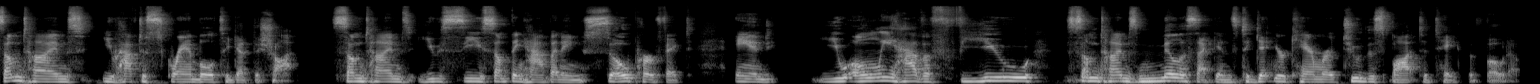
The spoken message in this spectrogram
Sometimes you have to scramble to get the shot. Sometimes you see something happening so perfect and you only have a few, sometimes milliseconds to get your camera to the spot to take the photo.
